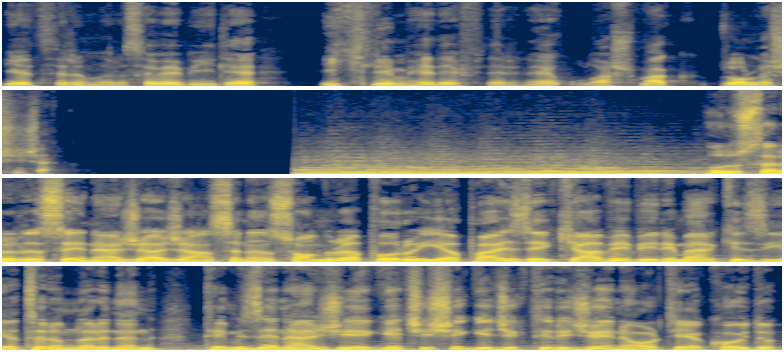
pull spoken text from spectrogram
yatırımları sebebiyle iklim hedeflerine ulaşmak zorlaşacak. Uluslararası Enerji Ajansı'nın son raporu yapay zeka ve veri merkezi yatırımlarının temiz enerjiye geçişi geciktireceğini ortaya koydu.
